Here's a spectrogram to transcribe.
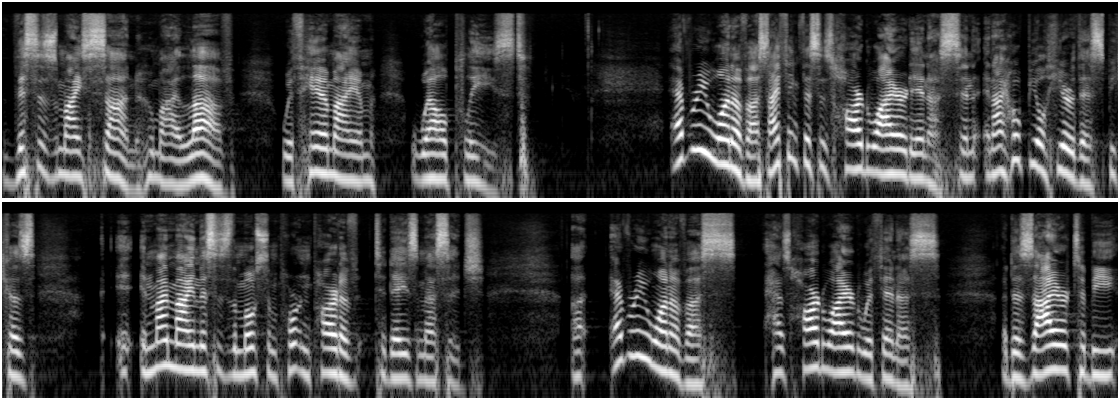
This is my Son, whom I love. With him I am well pleased. Every one of us, I think this is hardwired in us, and, and I hope you'll hear this because in my mind, this is the most important part of today's message. Uh, every one of us has hardwired within us a desire to be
